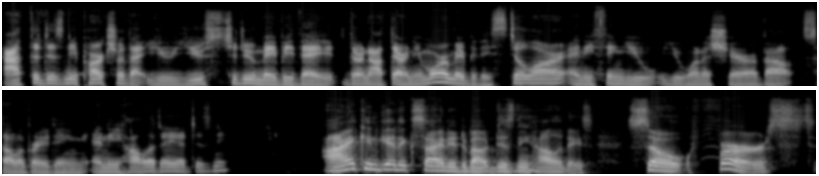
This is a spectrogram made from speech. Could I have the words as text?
at the Disney parks or that you used to do? Maybe they they're not there anymore. Maybe they still are. Anything you you want to share about celebrating any holiday at Disney? i can get excited about disney holidays so first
